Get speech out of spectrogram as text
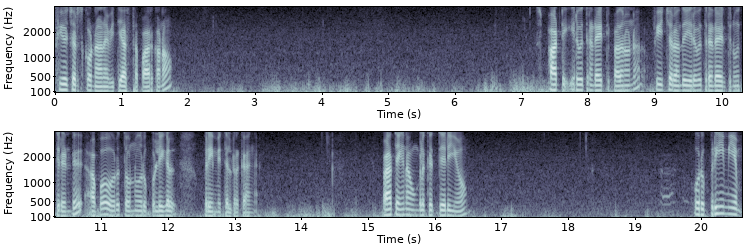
ஃப்யூச்சர்ஸ்க்கு உண்டான வித்தியாசத்தை பார்க்கணும். ஸ்பாட் இருபத்தி ரெண்டாயிரத்தி பதினொன்று ஃபியூச்சர் வந்து இருபத்தி ரெண்டாயிரத்தி நூற்றி ரெண்டு அப்போது ஒரு தொண்ணூறு புள்ளிகள் பிரீமியத்தில் இருக்காங்க. பார்த்தீங்கன்னா உங்களுக்கு தெரியும். ஒரு ப்ரீமியம்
